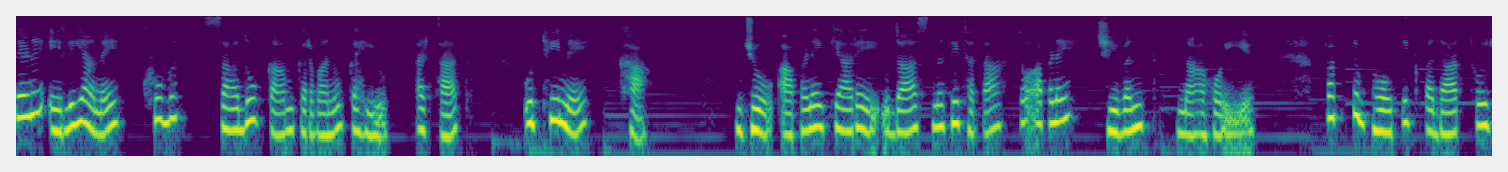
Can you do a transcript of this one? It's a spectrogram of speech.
તેણે એલિયાને ખૂબ સાદું કામ કરવાનું કહ્યું, અર્થાત ઉઠીને ખા. જો આપણે ક્યારેય ઉદાસ નથી થતા, તો આપણે જીવંત ના હોઈએ. ફક્ત ભૌતિક પદાર્થો જ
